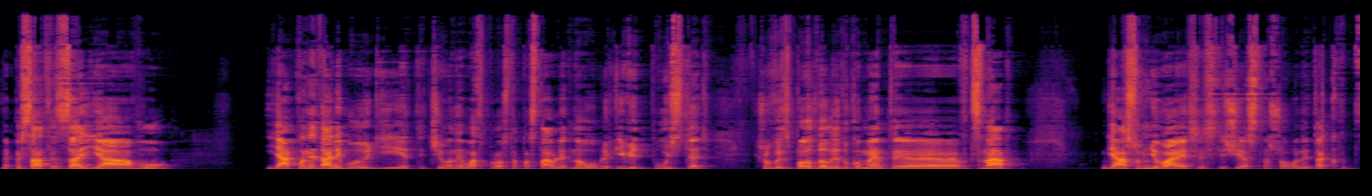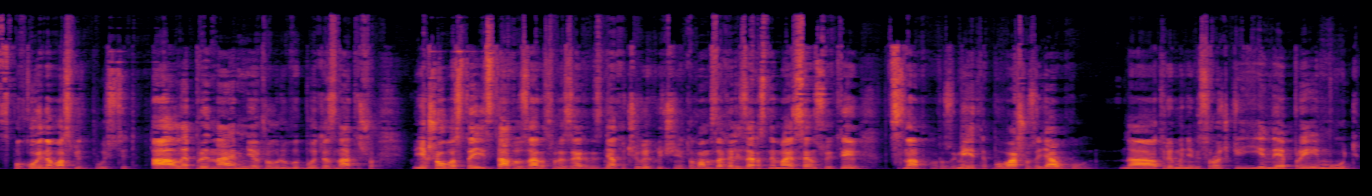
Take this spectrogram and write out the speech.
написати заяву. Як вони далі будуть діяти? Чи вони вас просто поставлять на облік і відпустять, щоб ви подали документи е, в ЦНАП? Я сумніваюся, якщо чесно, що вони так спокійно вас відпустять. Але принаймні, я говорю, ви будете знати, що якщо у вас стоїть статус зараз в резерві знято чи виключені, то вам взагалі зараз немає сенсу йти в ЦНАП, розумієте? Бо вашу заявку на отримання відсрочки її не приймуть.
